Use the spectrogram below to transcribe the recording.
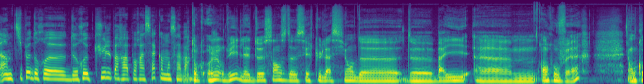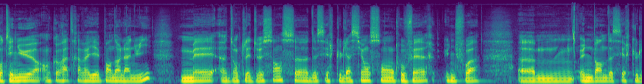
un petit peu de, recul par rapport à ça, comment ça va? Donc aujourd'hui, les deux sens de circulation de, de Bailly ont rouvert. On continue encore à travailler pendant la nuit, mais donc les deux sens de circulation sont rouverts une fois une bande de circulation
